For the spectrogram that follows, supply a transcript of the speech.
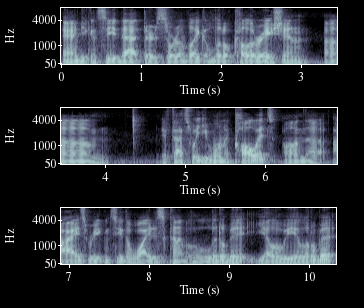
and you can see that there's sort of like a little coloration. Um, if that's what you want to call it, on the eyes where you can see the white is kind of a little bit yellowy a little bit.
